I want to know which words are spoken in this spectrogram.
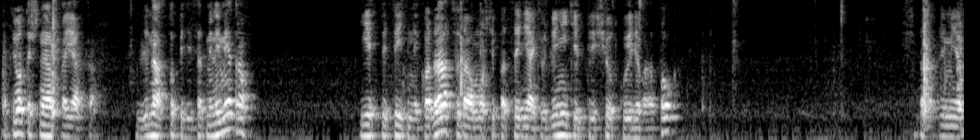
Отверточная рукоятка. Длина 150 мм. Есть присоединительный квадрат. Сюда вы можете подсоединять удлинитель, трещотку или вороток. например,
